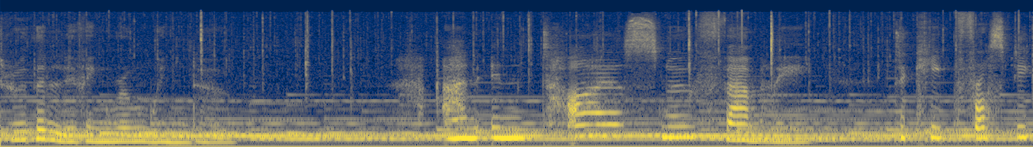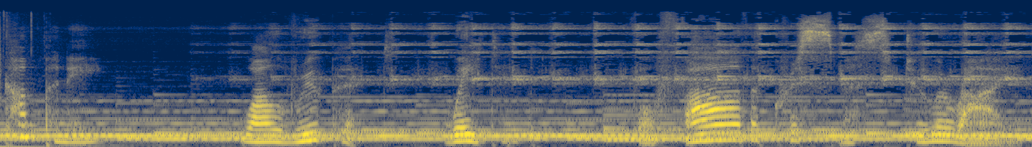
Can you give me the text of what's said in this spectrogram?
through the living room window. An entire snow family to keep Frosty company while Rupert waited for Father Christmas to arrive.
